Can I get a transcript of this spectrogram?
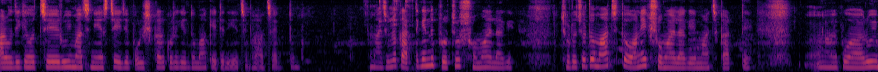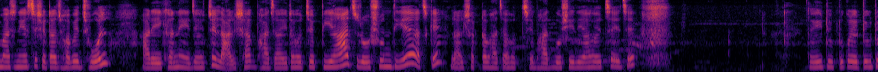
আর ওদিকে হচ্ছে রুই মাছ নিয়ে এসছে, এই যে পরিষ্কার করে কিন্তু মা কেটে দিয়েছে ভাজ একদম। মাছগুলো কাটতে কিন্তু প্রচুর সময় লাগে। ছোট ছোট মাছ তো অনেক সময় লাগে মাছ কাটতে। রুই মাছ নিয়ে এসছে, সেটা হবে ঝোল। আর এইখানে এই যে হচ্ছে লাল শাক ভাজা, এটা হচ্ছে পেঁয়াজ, রসুন দিয়ে আজকে লাল শাকটা ভাজা হচ্ছে। ভাত বসিয়ে দেওয়া হয়েছে এই যে। তো এই টুকটু করে একটু একটু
